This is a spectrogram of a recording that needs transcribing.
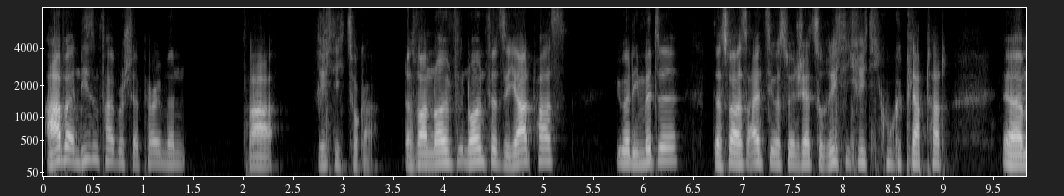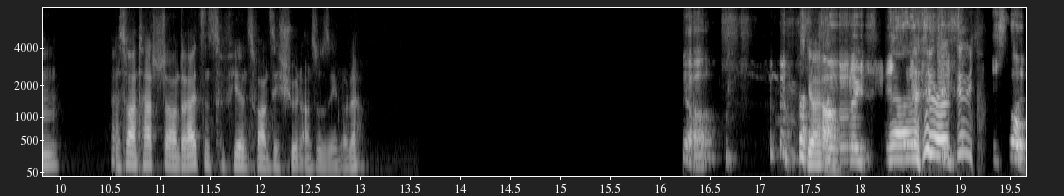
Aber in diesem Fall Brashad Perryman war richtig Zucker. Das war ein 49-Yard-Pass über die Mitte. Das war das Einzige, was für den Jets so richtig, richtig gut geklappt hat. Ähm, das war ein Touchdown, 13 zu 24, schön anzusehen, oder? Ja. Ja. ich, ja, ich, ich, oh,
